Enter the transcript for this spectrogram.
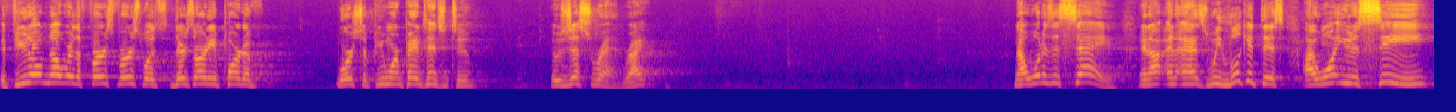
If you don't know where the first verse was, there's already a part of worship you weren't paying attention to. It was just read, right? Now, what does it say? And, I, and as we look at this, I want you to see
